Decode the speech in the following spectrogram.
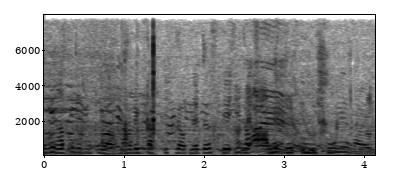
Ich habe gesagt, ich glaube nicht, dass der ihre Arme bis in die Schule rein.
